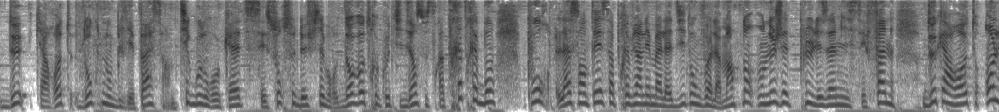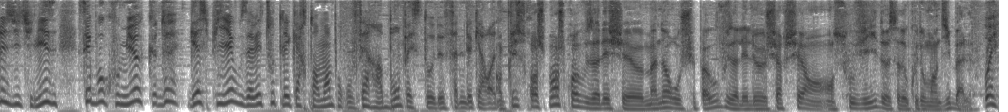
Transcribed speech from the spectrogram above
de carottes. Donc n'oubliez pas, c'est un petit goût de roquette, c'est source de fibres dans votre quotidien. Ce sera très très bon pour la santé, ça prévient les maladies. Donc voilà, maintenant on ne jette plus les amis ces fans de carottes, on les utilise. C'est beaucoup mieux que de gaspiller. Vous avez toutes les cartes en main pour vous faire un bon pesto de fans de carottes. En plus, franchement, je crois que vous allez chez euh, Manor ou je sais pas où, vous allez le chercher en, en sous vide. Ça doit coûter au moins 10 balles. Oui,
